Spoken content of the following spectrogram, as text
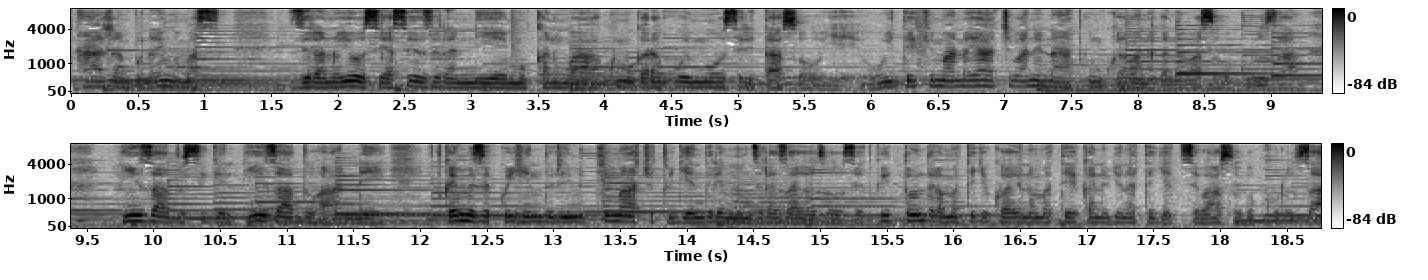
Nta jambo na rimwe amasezerano yose yasezeraniye mu kanwa k'umugaragu we Mose ritasohoye. Uwiteka imana yacu bane natwe nk'uko yabanaga na ba sogokuruza ntizadusige ntizaduhane. Twemeze kuyihindurira imitima yacu tugendere mu nzira zayo zose. Twitondere amategeko yayo n'amateka n'ibyo nategetse ba sogokuruza.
